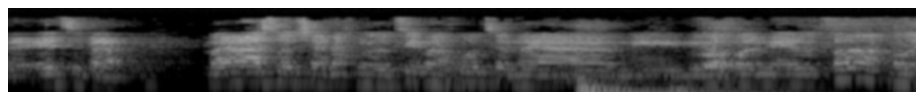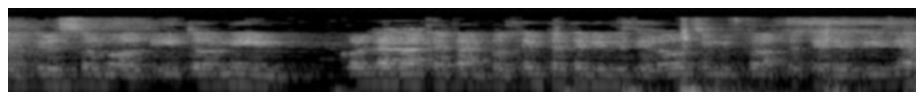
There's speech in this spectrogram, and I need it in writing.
באצבע. מה לעשות שאנחנו יוצאים החוצה ממכון מאיר כבר אנחנו רואים פרסומות, עיתונים, כל דבר קטן, פותחים את הטלוויזיה, לא רוצים לפתוח את הטלוויזיה,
